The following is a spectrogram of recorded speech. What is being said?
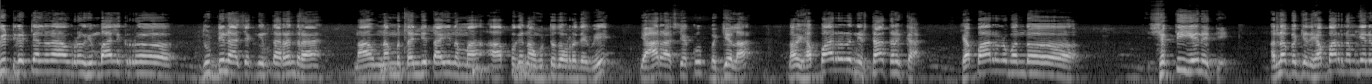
ಬಿಟ್ಟುಗಟ್ಟಲೆ ಅವರು ಹಿಂಬಾಲಿಕರು ದುಡ್ಡಿನ ಆಸೆಗೆ ನಿಂತಾರಂದ್ರೆ, ನಾವು ನಮ್ಮ ತಂದೆ ತಾಯಿ ನಮ್ಮ ಅಪ್ಪಗೆ ನಾವು ಹುಟ್ಟಿದವ್ರದೇವಿ. ಯಾರ ಆಸೆಕ್ಕೂ ಬಗ್ಗೆಲ್ಲ ನಾವು ಹೆಬ್ಬಾರರ ನಿಷ್ಠಾ ತನಕ ಹೆಬ್ಬಾರರ ಒಂದು ಶಕ್ತಿ ಏನೈತಿ ಅನ್ನೋ ಬಗ್ಗೆ. ಹೆಬ್ಬಾರ ನಮಗೇನು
